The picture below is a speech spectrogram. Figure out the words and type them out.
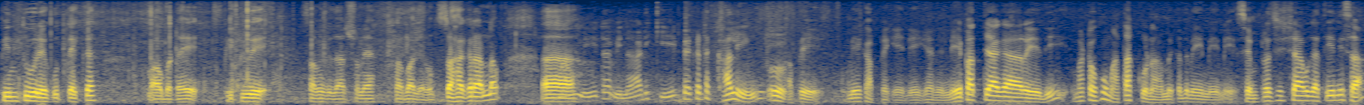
පින්තූරයකුත් එක්ක මම ඔබට ඒ පිටුවේ සමීප දර්ශනයක් ලබා දෙන්න උත්සාහ කරන්නම්. මීට විනාඩි කීපයකට කලින් අපේ මේකප් එකේදී කියන්නේ නේපත්‍යාගාරයේදී මට ඔහු මතක් වුණා. මොකද මේ මේ මේ සෙම්ප්‍රසිෂාව ගතිය නිසා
